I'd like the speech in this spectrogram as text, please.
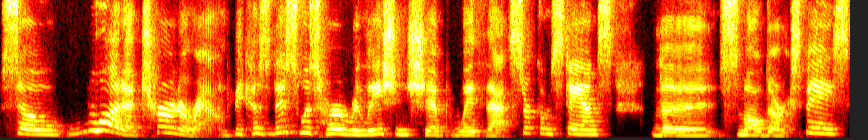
So, what a turnaround because this was her relationship with that circumstance, the small dark space.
